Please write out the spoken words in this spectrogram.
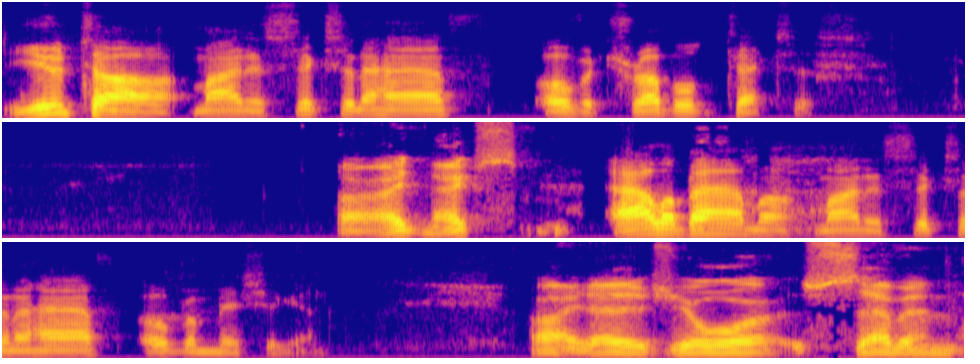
Utah minus six and a half over troubled Texas. All right, next. Alabama minus six and a half over Michigan. All right, that is your seven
